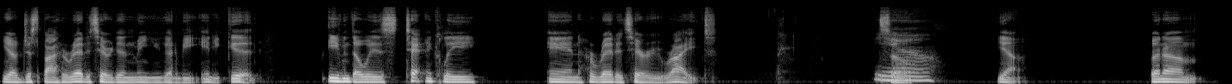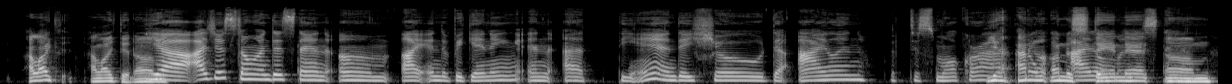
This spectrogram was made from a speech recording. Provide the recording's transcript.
you know, just by hereditary doesn't mean you're going to be any good, even though it's technically an hereditary right. So- Yeah. But um, I liked it. I liked it. Um, yeah, I just don't understand. Um, like in the beginning and at the end, they show the island with the small crowd. Yeah, I don't No, understand that. understand. Um,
